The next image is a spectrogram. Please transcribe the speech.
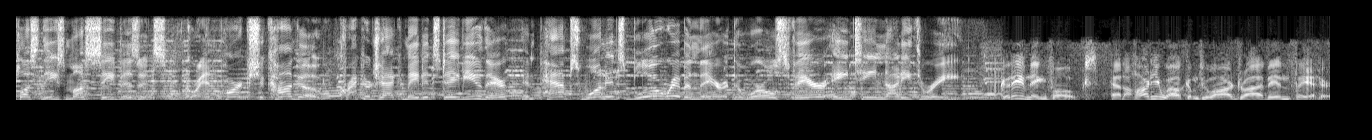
Plus, these must see visits Grant Park, Chicago. Cracker Jack made its debut there, and Pabst won its blue ribbon there at the World's Fair 1893. Good evening, folks, and a hearty welcome to our drive in theater.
